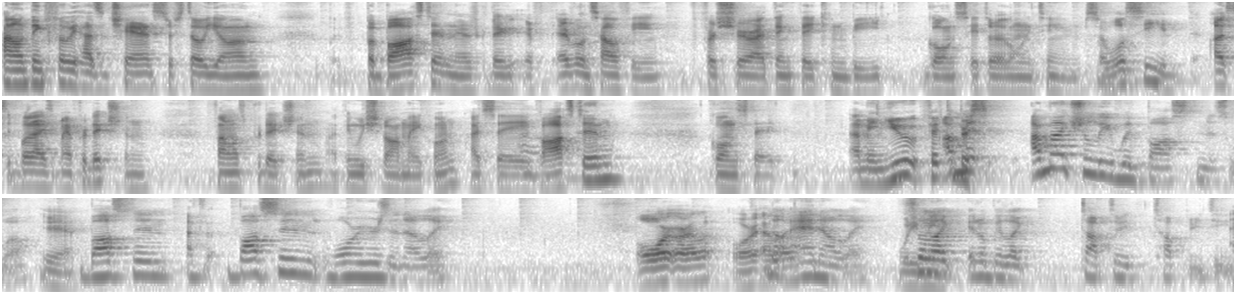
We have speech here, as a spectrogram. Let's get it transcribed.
I don't think Philly has a chance. They're still young. But Boston, there's, they, if everyone's healthy, for sure, I think they can beat Golden State. They're the only team. So we'll see. Us, but I, my prediction, finals prediction, I think we should all make one. I say Oh. Boston, Golden State. I mean, you fifty I'm, percent. I'm actually with Boston as well. Yeah. Boston, Boston Warriors in LA. Or or or LA. No, and LA. What do so you mean? like it'll be like top three, top three teams.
